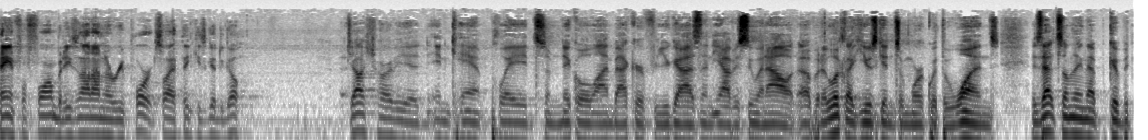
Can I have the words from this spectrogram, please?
painful for him, but he's not on the report, so I think he's good to go. Josh Harvey had, in camp played some nickel linebacker for you guys, and then he obviously went out. Uh, but it looked like he was getting some work with the ones. Is that something that could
